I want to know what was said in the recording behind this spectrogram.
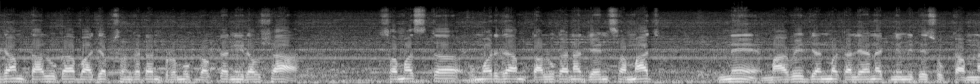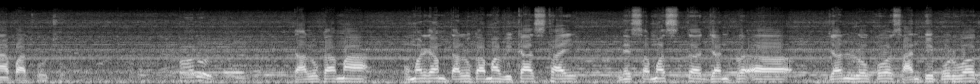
ઉમરગામ તાલુકા ભાજપ સંગઠન પ્રમુખ ડૉક્ટર નીરવ શાહ સમસ્ત ઉમરગામ તાલુકાના જૈન સમાજને મહાવીર જન્મ કલ્યાણક નિમિત્તે શુભકામના પાઠવું છું. તાલુકામાં, ઉમરગામ તાલુકામાં વિકાસ થાય ને સમસ્ત જન જન લોકો શાંતિપૂર્વક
